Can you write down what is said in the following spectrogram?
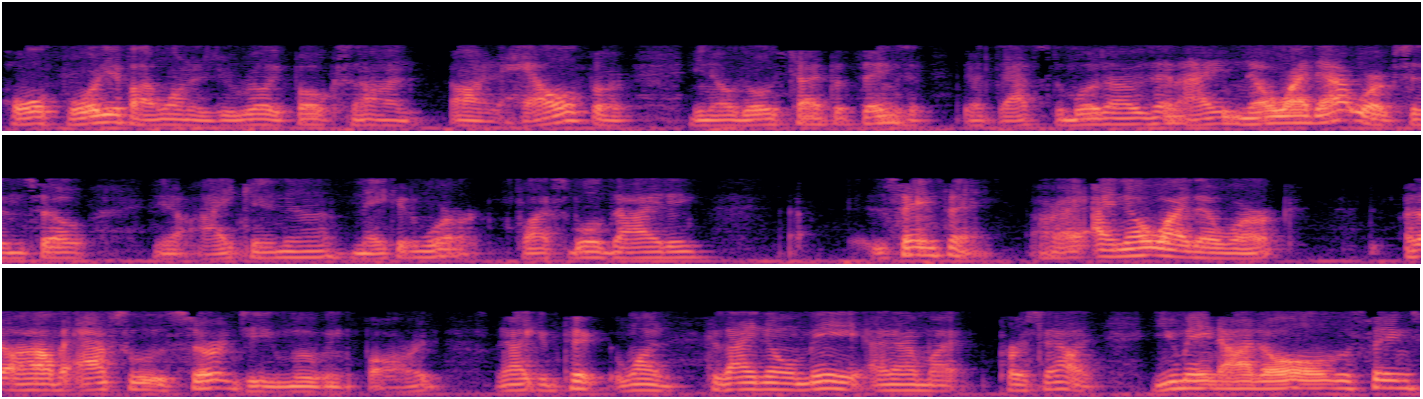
Whole 40 if I wanted to really focus on on health or you know those type of things. If, if that's the mode I was in, I know why that works, and so you know I can uh, make it work. Flexible dieting, uh, same thing. All right, I know why they work. I'll have absolute certainty moving forward. Now I can pick one because I know me and I know my personality. You may not know all those things.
